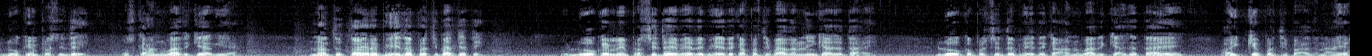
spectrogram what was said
लोक में प्रसिद्ध है, उसका अनुवाद किया गया न तो तैर भेद प्रतिपाद्य थे लोक में प्रसिद्ध है भेद भेद का प्रतिपादन नहीं किया जाता है। लोक प्रसिद्ध भेद का अनुवाद किया जाता है, ऐक्य प्रतिपादनाय।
